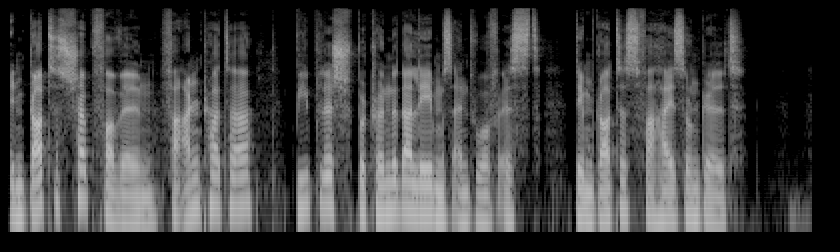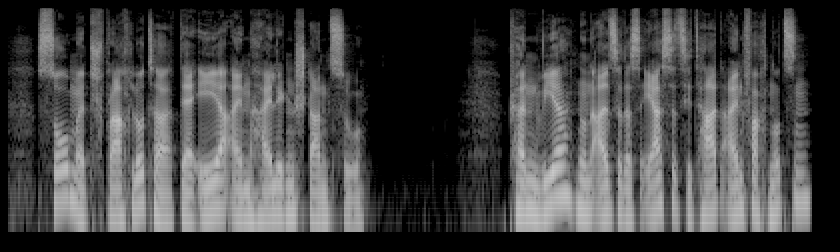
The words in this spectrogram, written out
in Gottes Schöpferwillen verankerter, biblisch begründeter Lebensentwurf ist, dem Gottes Verheißung gilt. Somit sprach Luther der Ehe einen heiligen Stand zu. Können wir nun also das erste Zitat einfach nutzen,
